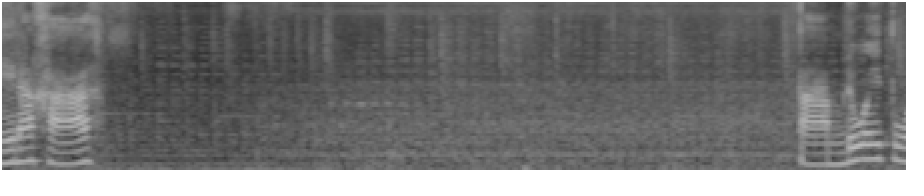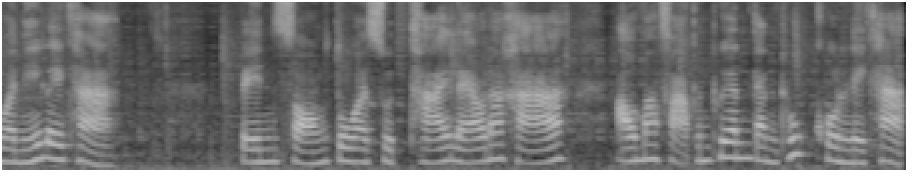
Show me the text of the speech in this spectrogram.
นี้นะคะ ตามด้วยตัวนี้เลยค่ะ เป็น 2 ตัวสุดท้ายแล้วนะคะ เอามาฝากเพื่อนๆกันทุกคนเลยค่ะ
